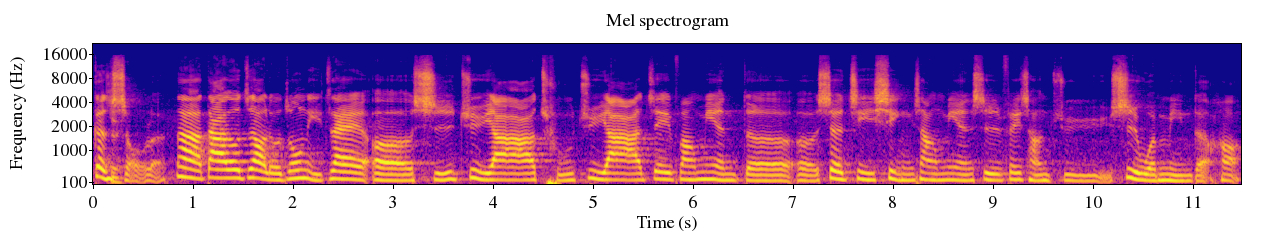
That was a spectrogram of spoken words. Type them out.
更熟了。那大家都知道，柳宗理在呃食具啊、厨具啊这一方面的呃设计性上面是非常举世闻名的哈。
